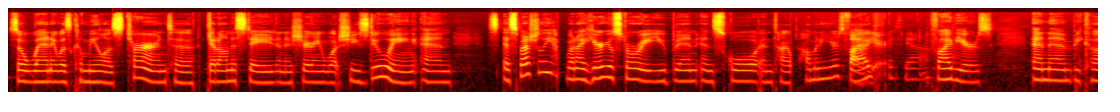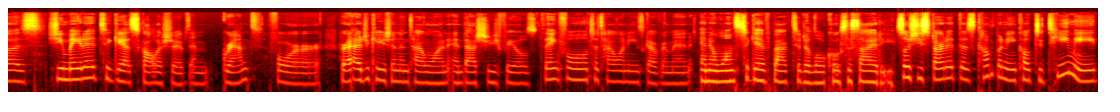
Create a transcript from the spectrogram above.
So when it was Camila's turn to get on the stage and then sharing what she's doing, and especially when I hear your story, you've been in school in Taiwan. How many years? Five years, yeah. five years and then because she made it to get scholarships and grants for her education in Taiwan and that she feels thankful to Taiwanese government and then wants to give back to the local society. So she started this company called Tuteemi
